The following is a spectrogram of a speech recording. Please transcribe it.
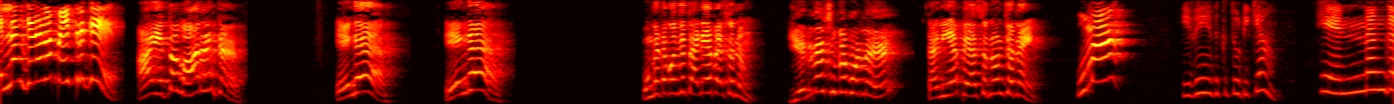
எல்லாம் கிணறு போயிட்டு இருக்கு ஆ எக்கா வாரேங்க ஏங்க ஏங்க. உங்ககிட்ட கொஞ்சம் தனியா பேசணும். என்ன சின்ன பொண்ணு? தனியா பேசணும்னு சொன்னேன். உமா இவன் எதுக்கு துடிக்கான்? என்னங்க?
